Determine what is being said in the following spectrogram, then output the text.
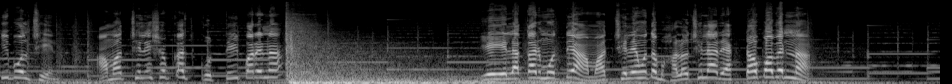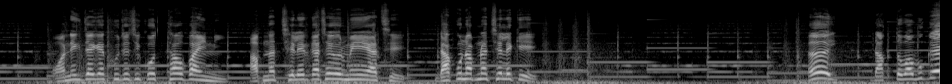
কি বলছেন? আমার ছেলে সব কাজ করতেই পারে না। এই এলাকার মধ্যে আমার ছেলের মতো ভালো ছেলে আর একটাও পাবেন না। অনেক জায়গায় খুঁজেছি কোথাও পাইনি। আপনার ছেলের কাছে ওর মেয়ে আছে। ডাকুন আপনার ছেলেকে। এই ডাক্তারবাবুকে।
